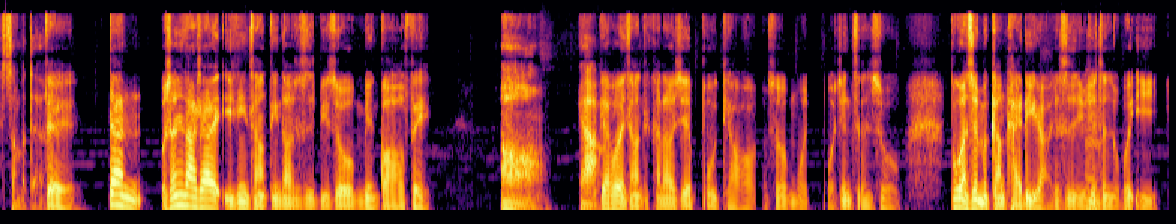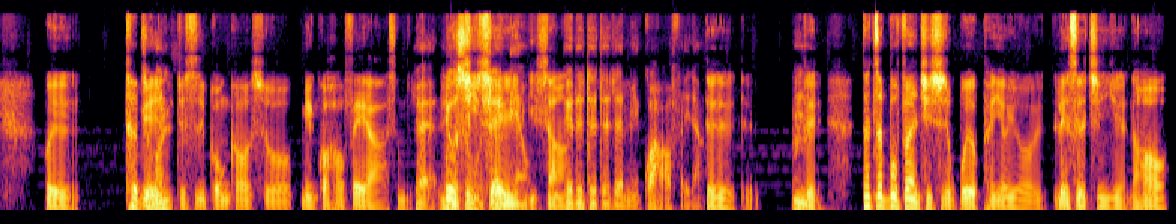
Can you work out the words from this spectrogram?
什么的。对，但我相信大家一定常听到，就是比如说免挂号费。哦，呀，应该会很常看到一些布条，说某某间诊所，不管是有没有刚开立啊，就是有些诊所会以、嗯、会。特别就是公告说免挂号费啊什么的，对，六十五岁以上，对对对对对，免挂号费这样。对对对，嗯，对。那这部分其实我有朋友有类似的经验，然后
